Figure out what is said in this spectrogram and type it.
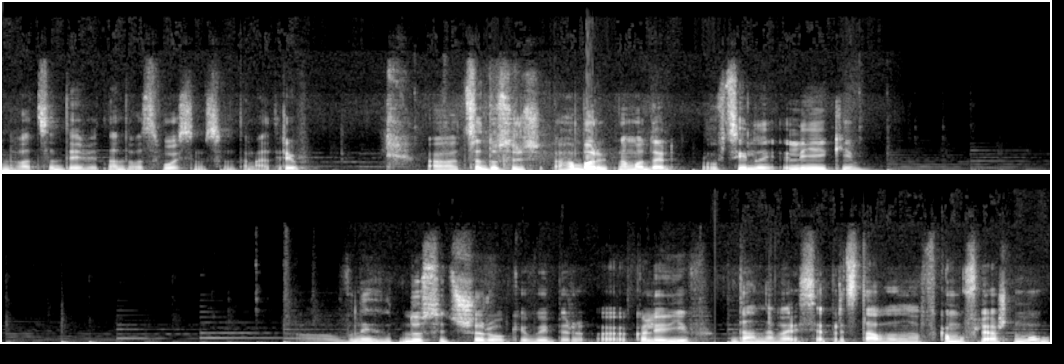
29 на 28 см. Це досить габаритна модель в цій лінійці. В них досить широкий вибір е, кольорів. Дана версія представлена в камуфляжному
